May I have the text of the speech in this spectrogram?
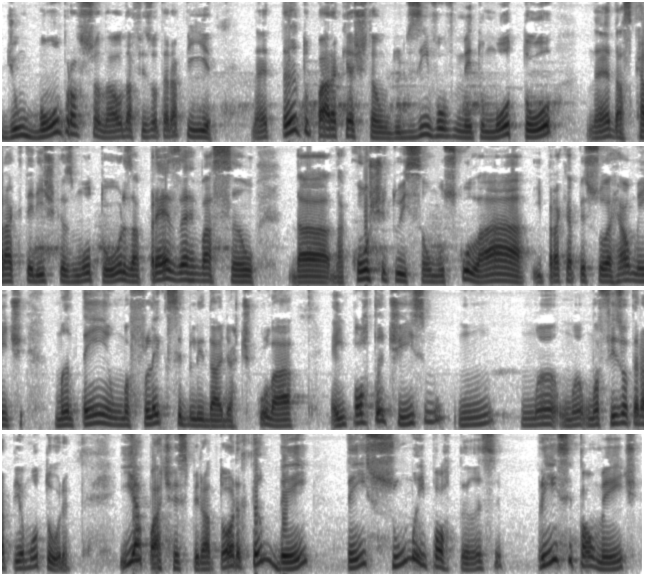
de um bom profissional da fisioterapia, né? tanto para a questão do desenvolvimento motor, né, das características motoras, a preservação da, da constituição muscular e para que a pessoa realmente mantenha uma flexibilidade articular, é importantíssimo um, uma, uma, uma fisioterapia motora. E a parte respiratória também tem suma importância, principalmente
